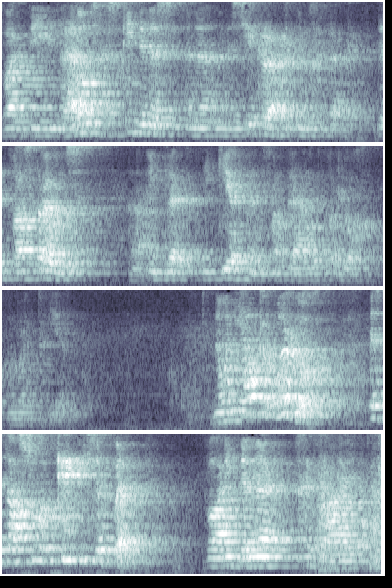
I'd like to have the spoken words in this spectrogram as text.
wat die wêreldsgeskiedenis in 'n in 'n sekere rigting gedruk het. Dit was trouens uh, eintlik die keerpunt van wêreldoorlog nommer 2. Nou in elke oorlog is daar so 'n kritiese punt waar die dinge gedraai word,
